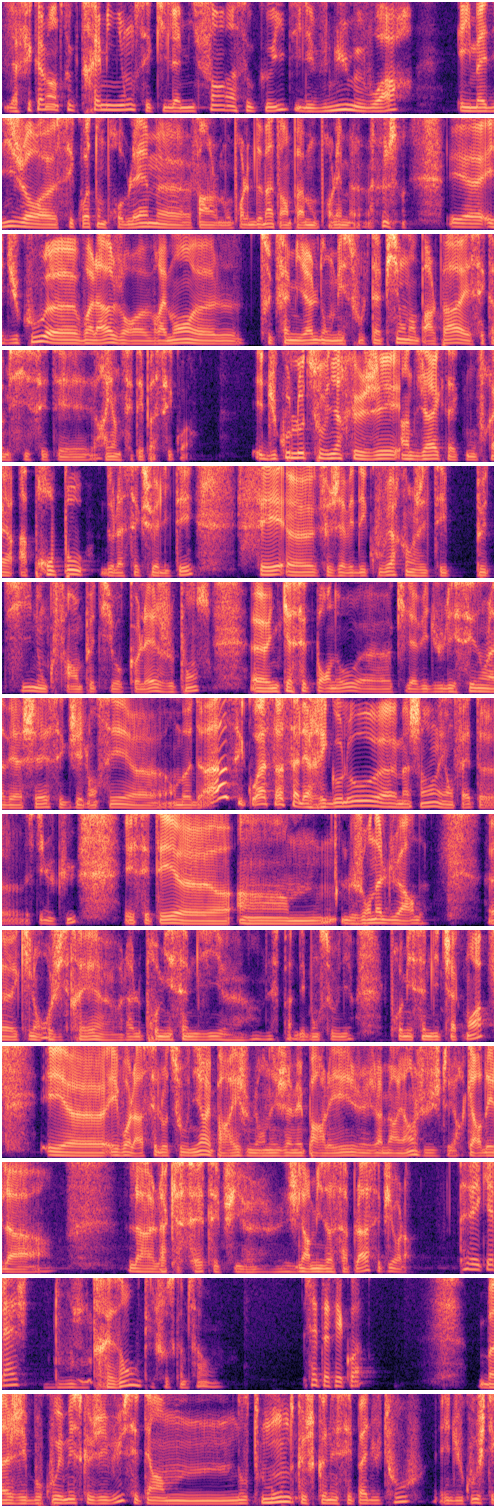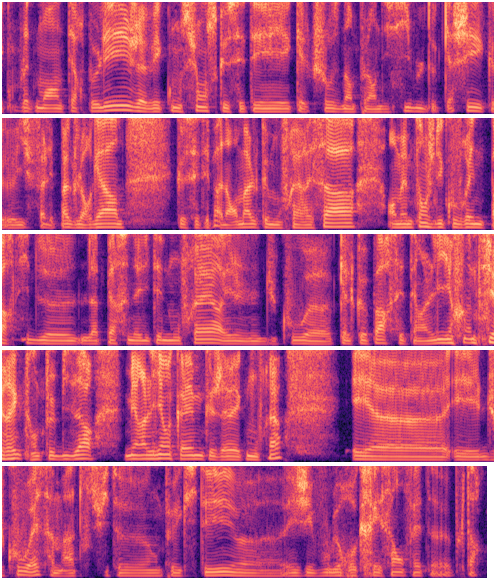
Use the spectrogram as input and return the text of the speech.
il a fait quand même un truc très mignon, c'est qu'il a mis fin à son coït, il est venu me voir Et il m'a dit genre euh, c'est quoi ton problème euh, Enfin mon problème de maths, hein, pas mon problème. et, euh, et, du coup voilà genre vraiment truc familial dont on met sous le tapis, on n'en parle pas et c'est comme si c'était rien ne s'était passé quoi. Et du coup l'autre souvenir que j'ai indirect avec mon frère à propos de la sexualité, c'est que j'avais découvert quand j'étais petit, donc enfin petit au collège, je pense, euh, une cassette porno euh, qu'il avait dû laisser dans la VHS et que j'ai lancé euh, en mode ah c'est quoi ça, ça a l'air rigolo machin. Et en fait c'était du cul. Et c'était un le journal du hard. qu'il enregistrait voilà le premier samedi n'est-ce pas? Des bons souvenirs. Le premier samedi de chaque mois. Et, et voilà c'est l'autre souvenir. Et pareil je lui en ai jamais parlé j'ai jamais rien. Juste regardé la la, la cassette et puis je l'ai remise à sa place. Et puis voilà T'avais quel âge? 12 ou 13 ans, quelque chose comme ça. Ça t'a fait quoi? Bah, j'ai beaucoup aimé ce que j'ai vu. C'était un autre monde que je connaissais pas du tout. Et du coup, j'étais complètement interpellé. J'avais conscience que c'était quelque chose d'un peu indicible, de caché, qu'il fallait pas que je le regarde, que c'était pas normal que mon frère ait ça. En même temps, je découvrais une partie de, la personnalité de mon frère. Et du coup, euh, quelque part, c'était un lien direct un peu bizarre, mais un lien quand même que j'avais avec mon frère. Et, euh, et du coup, ouais, ça m'a tout de suite euh, un peu excité euh, et j'ai voulu recréer ça en fait euh, plus tard.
